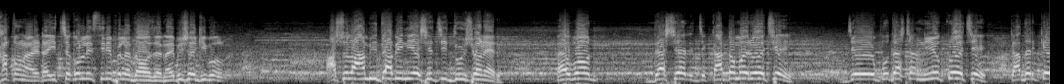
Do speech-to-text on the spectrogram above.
খাতা না এটা ইচ্ছা করলে সিঁড়ি ফেলে দেওয়া যায় না। এ বিষয়ে কী বলবেন আসলে আমি দাবি নিয়ে এসেছি দুইজনের। এবং দেশের যে কাঠামোয় রয়েছে যে উপদেষ্টা নিয়োগ রয়েছে তাদেরকে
